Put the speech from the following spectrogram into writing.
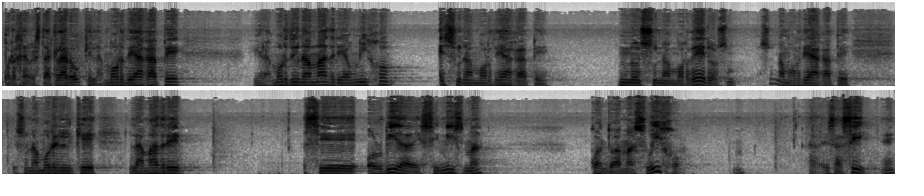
Por ejemplo, está claro que el amor de ágape y el amor de una madre a un hijo es un amor de ágape no es un amor de eros, es un amor de ágape, es un amor en el que la madre se olvida de sí misma cuando ama a su hijo. Es así. ¿eh?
